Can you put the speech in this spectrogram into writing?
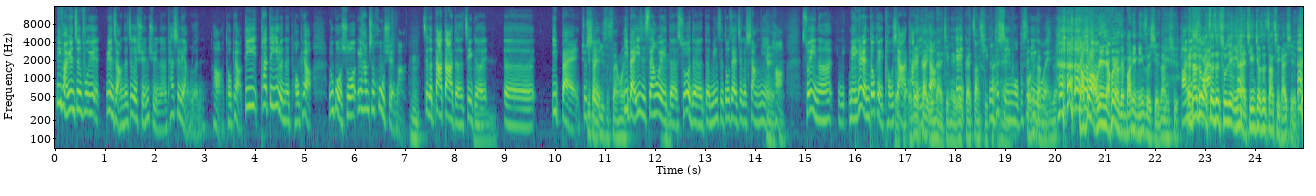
立法院正副院院长的这个选举呢，它是两轮哈投票。第一，他第一轮的投票，如果说因为他们是互选嘛，嗯，这个大大的这个、嗯、呃。一百就是一百一十三位，一百一十三位的所有的的名字都在这个上面哈，所以呢，每个人都可以投下他的一票。盖尹乃菁，可以盖张启凯。我不行，我不是立委。搞不好我跟你讲，会有人把你名字写上去。好，那如果这次出现尹乃菁，就是张启凯写的。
